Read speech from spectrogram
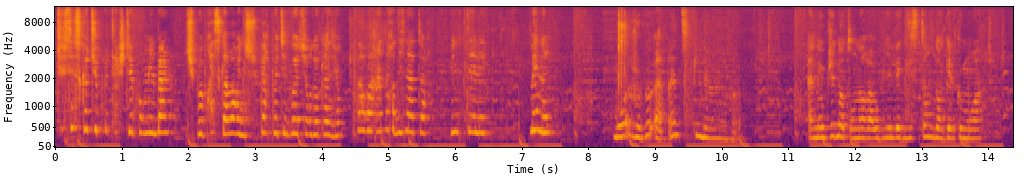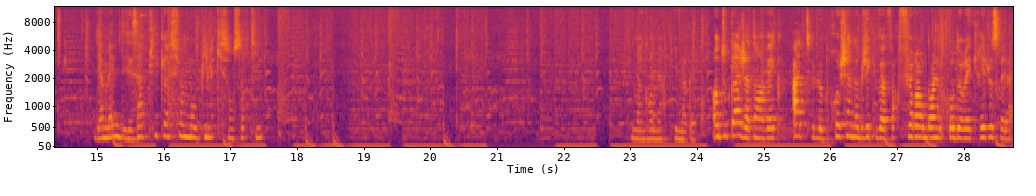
Tu sais ce que tu peux t'acheter pour 1000 balles? Tu peux presque avoir une super petite voiture d'occasion. Tu peux avoir un ordinateur, une télé. Mais non. Moi, je veux un hand spinner. Un objet dont on aura oublié l'existence dans quelques mois. Il y a même des applications mobiles qui sont sorties. Ma grand-mère qui m'appelle. En tout cas, j'attends avec hâte le prochain objet qui va faire fureur dans les cours de récré. Je serai la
